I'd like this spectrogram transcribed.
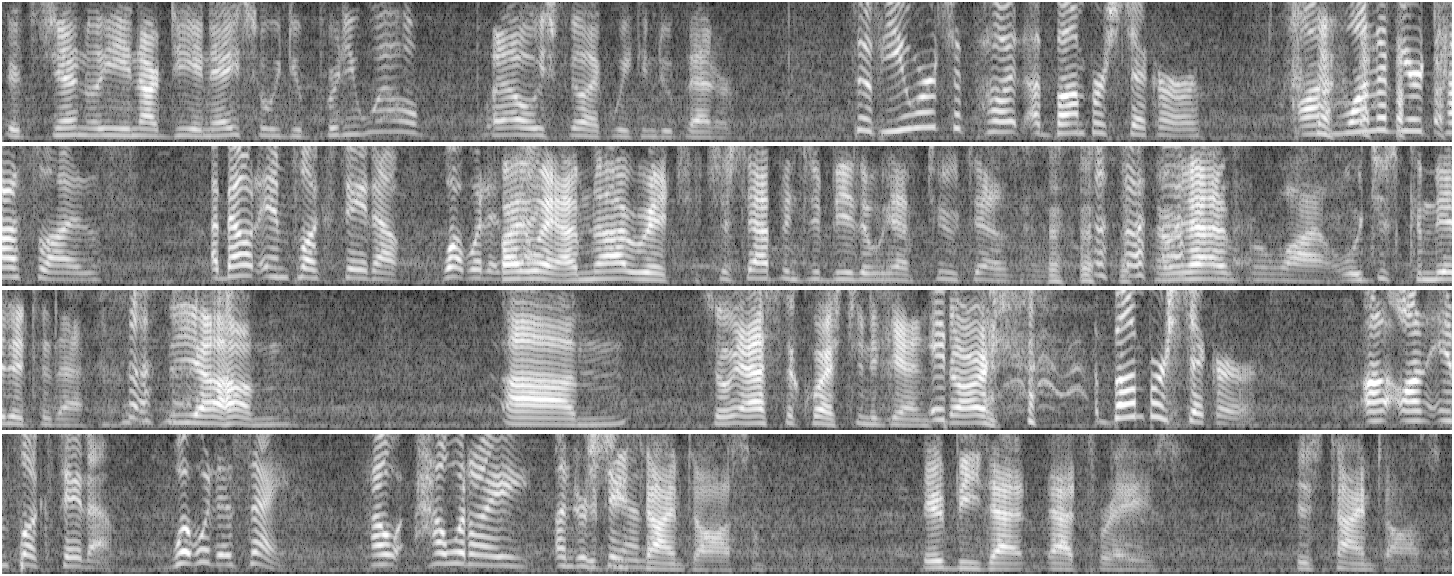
It's generally in our DNA, so we do pretty well, but I always feel like we can do better. So if you were to put a bumper sticker on one of your Teslas, about influx data, what would it say? By say? the way, I'm not rich. It just happened to be that we have two Teslas. and we had it for a while. We're just committed to that. The, um, um, so ask the question again, if sorry. bumper sticker on, on, influx data, what would it say? How, how would I understand? It'd be time to awesome. It would be that, that phrase, is time to awesome,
